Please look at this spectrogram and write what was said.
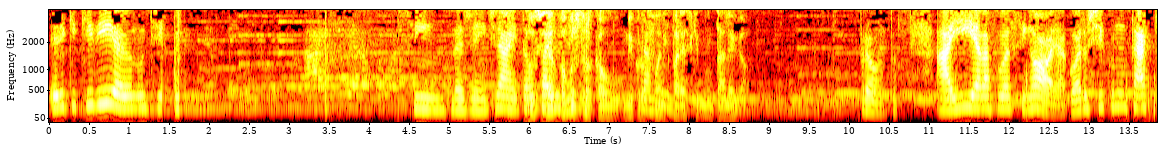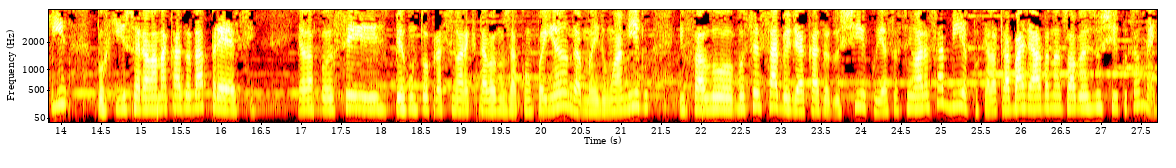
ele que queria, eu não tinha conhecimento nenhum. Aí ela falou assim pra gente, ah, então Lúcia, faz o vamos seguinte. trocar o microfone ruim? que parece que não tá legal. Pronto. Aí ela falou assim, olha, agora o Chico não tá aqui, porque isso era lá na casa da prece. Ela você perguntou para a senhora que estava nos acompanhando, a mãe de um amigo, e falou, você sabe onde é a casa do Chico? E essa senhora sabia, porque ela trabalhava nas obras do Chico também.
